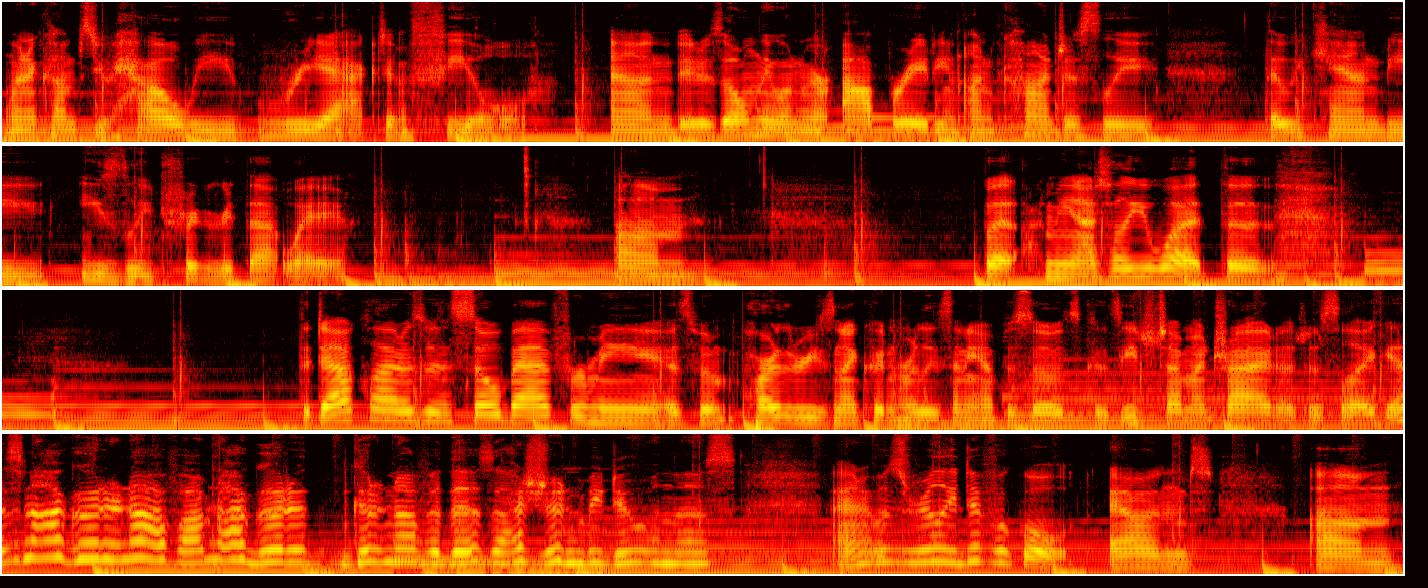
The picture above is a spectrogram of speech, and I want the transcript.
when it comes to how we react and feel. And it is only when we're operating unconsciously that we can be easily triggered that way. Um, but I mean, I tell you what, the the doubt cloud has been so bad for me. It's been part of the reason I couldn't release any episodes because each time I tried, I was just like, it's not good enough. I'm not good at good enough at this. I shouldn't be doing this, and it was really difficult. And um,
